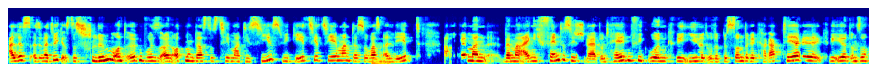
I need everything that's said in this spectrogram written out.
alles, also natürlich ist das schlimm und irgendwo ist es auch in Ordnung, dass du es thematisierst. Wie geht es jetzt jemand, der sowas mhm. erlebt? Aber wenn man, wenn man eigentlich Fantasy schreibt und Heldenfiguren kreiert oder besondere Charaktere kreiert und so,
